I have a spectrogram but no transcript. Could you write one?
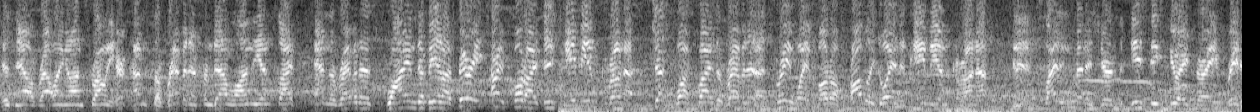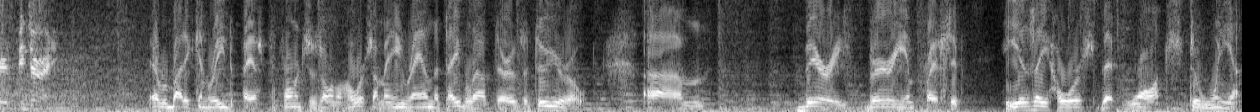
is now rallying on strongly. Here comes the Revenant from down along the inside, and the Revenant is flying to be in a very tight photo. I think KVN Corona just walked by the Revenant, a three-way photo, probably going to KVN Corona. An exciting finish here at the PCQHRA Breeders' Futurity everybody can read the past performances on the horse. I mean, he ran the table out there as a two-year-old. Um, very, very impressive. He is a horse that wants to win.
